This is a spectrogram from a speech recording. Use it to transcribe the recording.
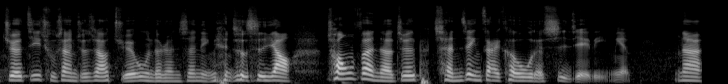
觉得基础上你就是要觉悟，你的人生里面 就是要充分的，就是沉浸在客户的世界里面。那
